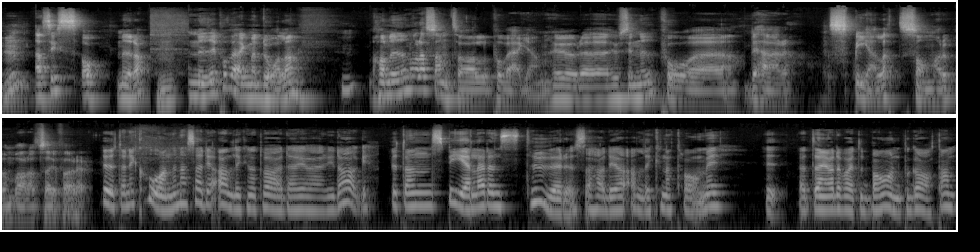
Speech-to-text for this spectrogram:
Mm. Aziz och Myra, ni är på väg med Dolan. Har ni några samtal på vägen? Hur, eh, hur ser ni på eh, det här spelet som har uppenbarat sig för er? Utan ikonerna så hade jag aldrig kunnat vara där jag är idag. Utan spelarens tur så hade jag aldrig kunnat ta mig hit. Utan jag hade varit ett barn på gatan.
